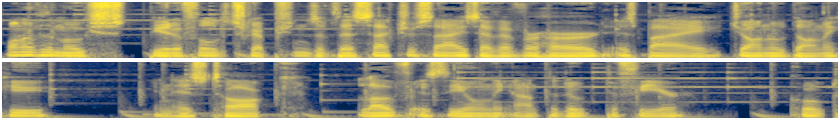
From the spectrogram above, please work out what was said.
One of the most beautiful descriptions of this exercise I've ever heard is by John O'Donohue in his talk, Love is the Only Antidote to Fear. Quote,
